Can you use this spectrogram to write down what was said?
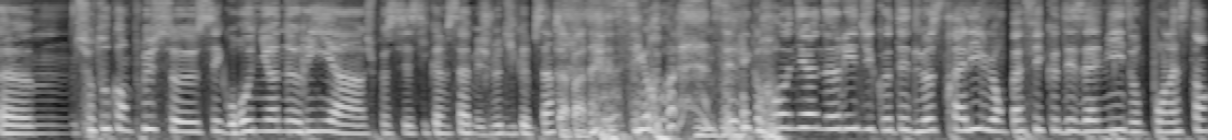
Euh, surtout qu'en plus, euh, ces grognonneries, hein, je sais pas si c'est comme ça, mais je le dis comme ça. Ça ces, gro- ces grognonneries du côté de l'Australie lui ont pas fait que des amis. Donc pour l'instant,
